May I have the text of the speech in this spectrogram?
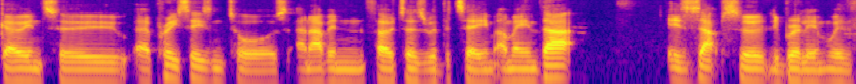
go into uh, pre-season tours and having photos with the team. I mean, that is absolutely brilliant with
